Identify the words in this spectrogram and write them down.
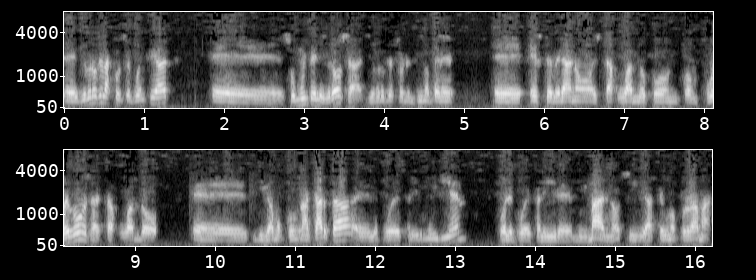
Eh, yo creo que las consecuencias eh, son muy peligrosas. Yo creo que Florentino Pérez eh, este verano está jugando con, con fuego, o sea, está jugando, eh, digamos, con una carta. Le puede salir muy bien o le puede salir muy mal, ¿no? Si hace unos programas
